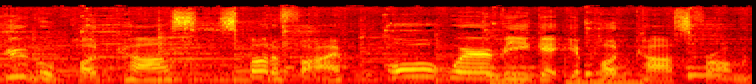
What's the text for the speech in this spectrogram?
Google Podcasts, Spotify, or wherever you get your podcasts from.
